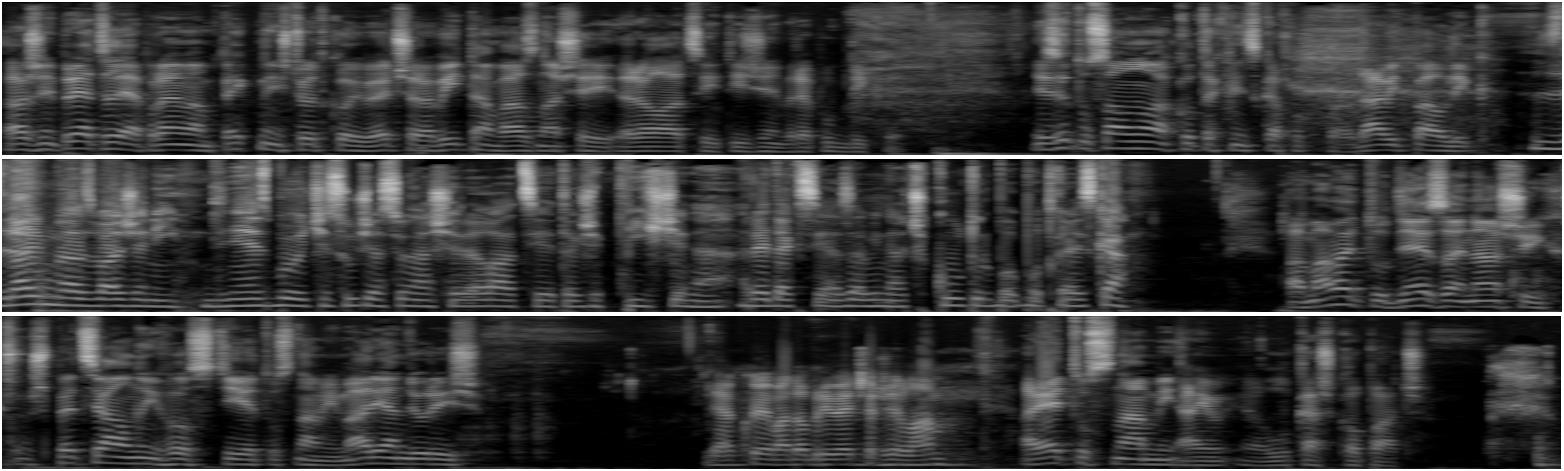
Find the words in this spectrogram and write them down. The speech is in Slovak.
Vážení priatelia, prajem vám pekný štvrtkový večer a vítam vás v našej relácii Týždeň v republike. Dnes je tu so mnou ako technická podpora David Pavlík. Zdravím vás vážení. Dnes budete súčasťou našej relácie, takže píšte na redakcia zavinač kulturblog.sk A máme tu dnes aj našich špeciálnych hostí. Je tu s nami Marian Ďuriš. Ďakujem a dobrý večer želám. A je tu s nami aj Lukáš Kopač.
